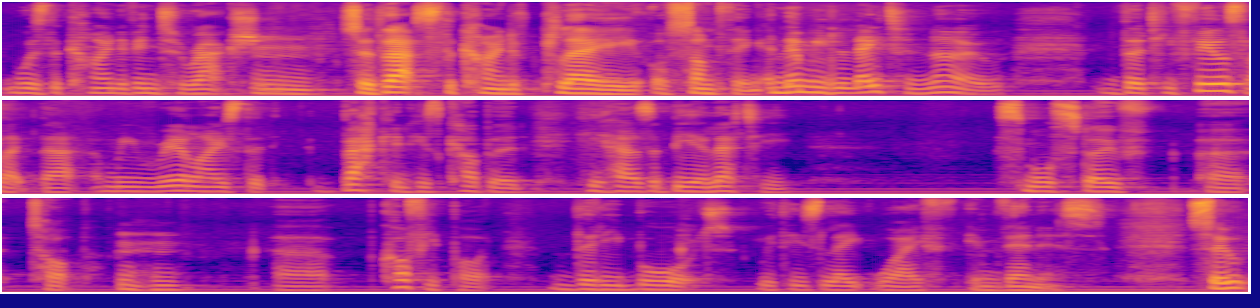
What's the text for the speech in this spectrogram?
was the kind of interaction. Hmm. So that's the kind of play of something. And then we later know that he feels like that, and we realize that back in his cupboard, he has a Bialetti, small stove uh, top uh, coffee pot that he bought with his late wife in Venice. So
